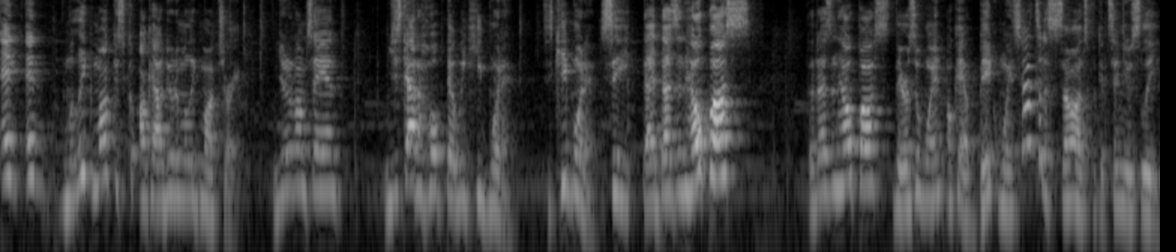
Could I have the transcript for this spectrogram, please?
And and Malik Monk is okay, I'll do the Malik Monk trade. You know what I'm saying? We just gotta hope that we keep winning. Just keep winning. See, that doesn't help us. That doesn't help us. There's a win. Okay, a big win. Shout out to the Suns for continuously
